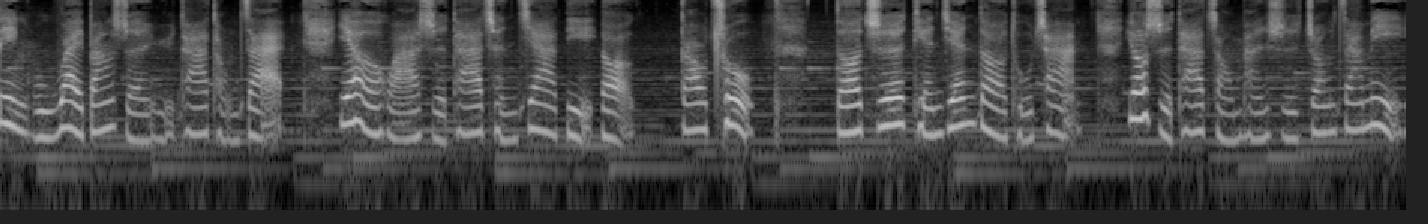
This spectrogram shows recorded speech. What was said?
并无外邦神与他同在。耶和华使他乘驾地的高处。得吃田间的土产，又使他从磐石中扎蜜，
